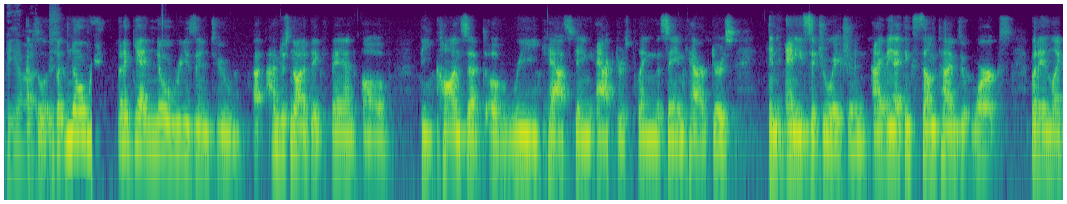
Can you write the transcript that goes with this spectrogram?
beyond Absolutely, but no, re- but again, no reason to. I, I'm just not a big fan of the concept of recasting actors playing the same characters in any situation. I mean, I think sometimes it works, but in like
